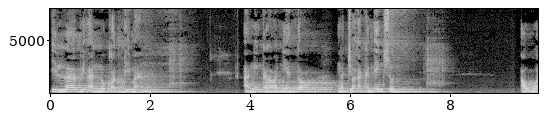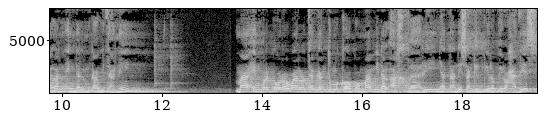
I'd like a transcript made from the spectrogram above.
illa bi an nuqaddima angin kelawan yento ngejoaken ingsun awalan ing dalam kawitane ma ing perkara warada kang tumeka apa ma minal akhbari nyatani saking pira-pira hadis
